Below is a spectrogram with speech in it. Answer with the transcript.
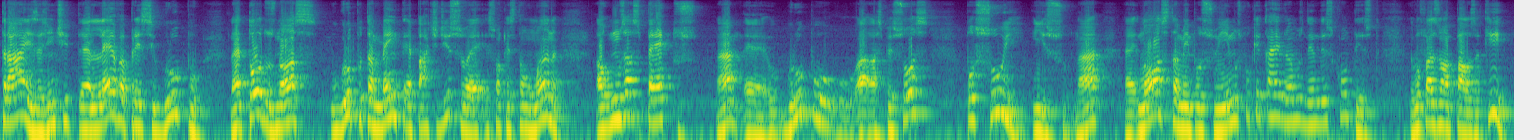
traz, a gente é, leva para esse grupo, né, todos nós, o grupo também é parte disso, é, é uma questão humana, alguns aspectos. Né? É, o grupo, as pessoas possui isso, né? É, nós também possuímos porque carregamos dentro desse contexto. Eu vou fazer uma pausa aqui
